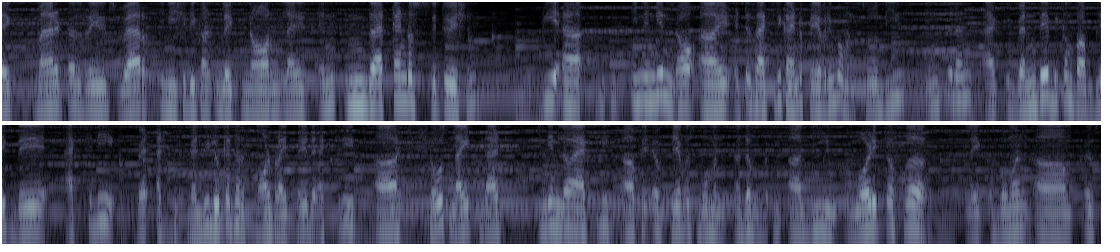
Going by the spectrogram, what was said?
like marital rapes were initially like normalized, and in that kind of situation, we in Indian law, uh, it is actually kind of favoring women. So these incidents, when they become public, they actually, when we look at the small bright side, actually uh, shows light that Indian law actually uh, uh favors women. Uh, the uh, the verdict of a like a woman um, is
